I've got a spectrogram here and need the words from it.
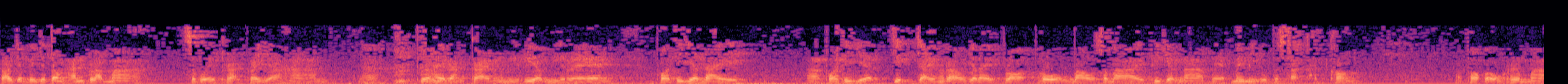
เราจะเป็นจะต้องหันกลับมาสวยพระพระยาหารนะเพื่อให้ร่างกายมันมีเรี่ยวมีแรงพอที่จะได้พอที่จะจิตใจของเราจะได้ปลอดโปร่งเบาสบายพิจารณาแบบไม่มีอุปสรรคขัดข้องพอพระองค์เริ่มมา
